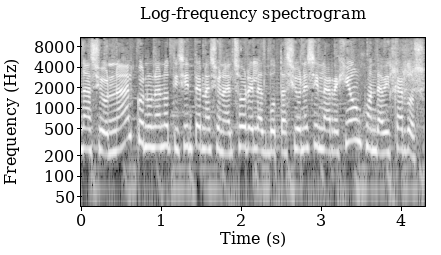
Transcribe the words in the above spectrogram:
nacional con una noticia internacional sobre las votaciones en la región. Juan David Cardoso.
